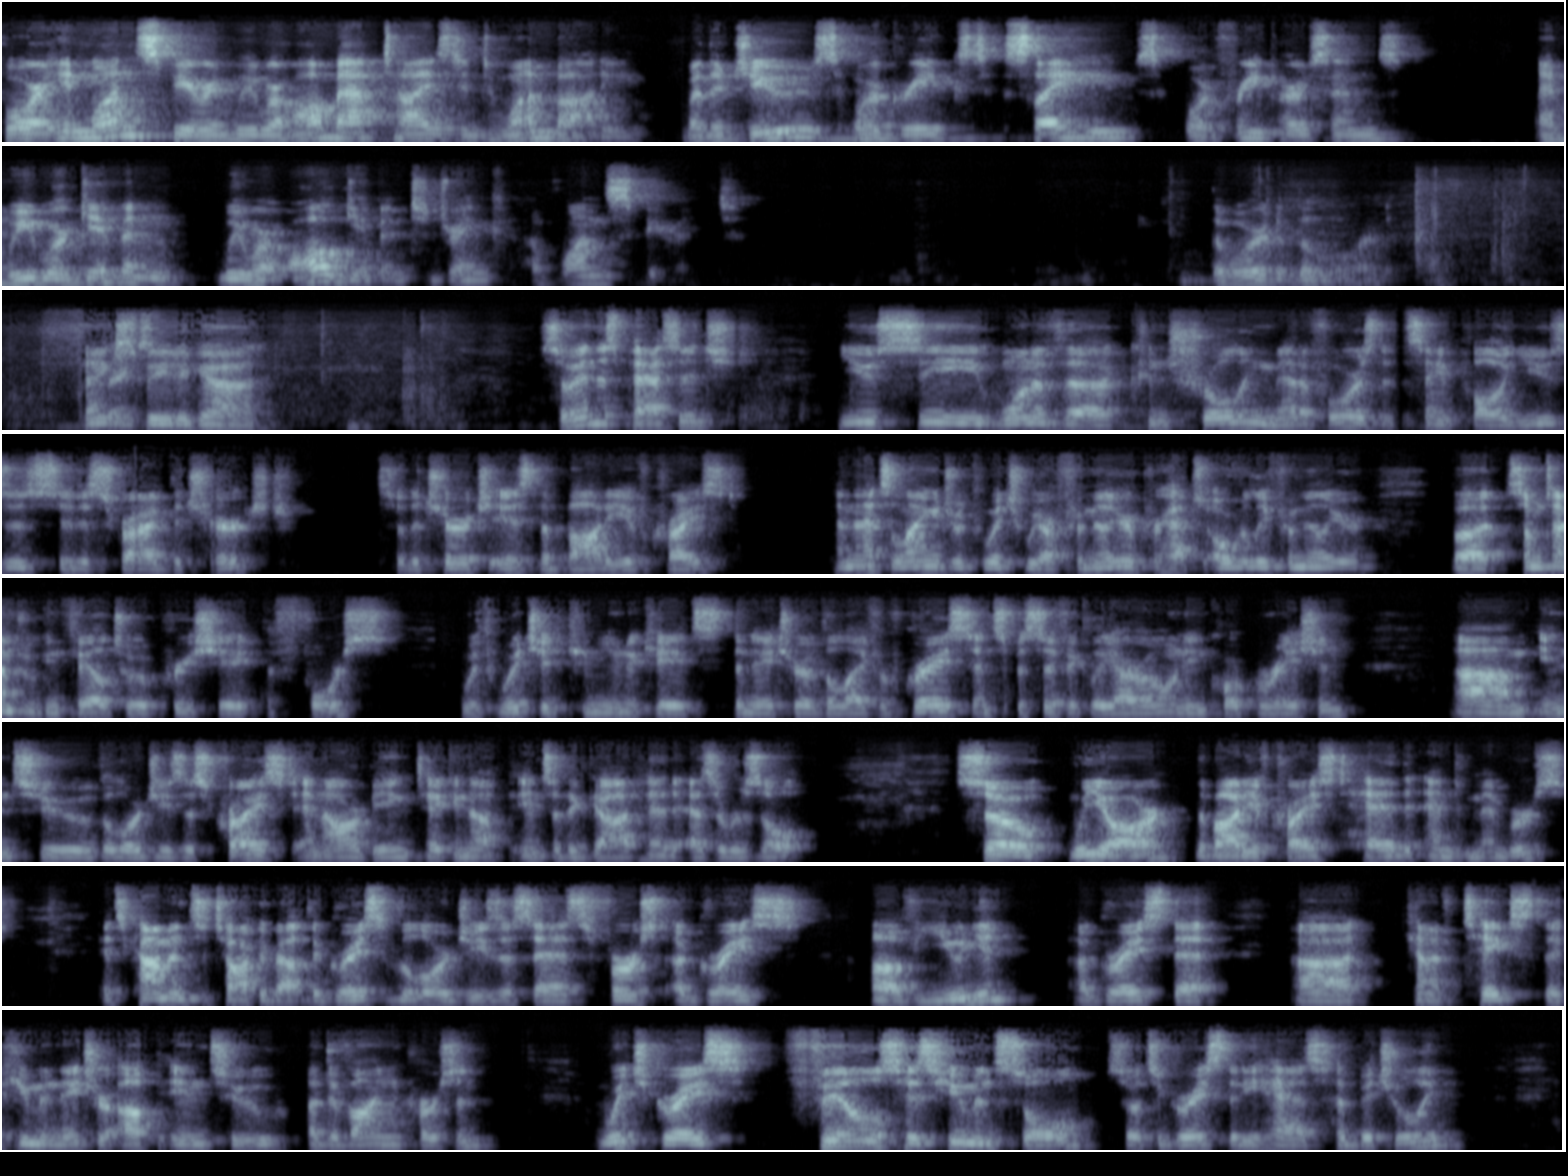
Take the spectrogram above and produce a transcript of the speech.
For in one Spirit we were all baptized into one body, whether Jews or Greeks, slaves or free persons and we were given we were all given to drink of one spirit. The word of the lord. Thanks, thanks be to god. So in this passage you see one of the controlling metaphors that st paul uses to describe the church. So the church is the body of christ. And that's a language with which we are familiar perhaps overly familiar but sometimes we can fail to appreciate the force with which it communicates the nature of the life of grace and specifically our own incorporation um, into the Lord Jesus Christ and our being taken up into the Godhead as a result. So we are the body of Christ, head and members. It's common to talk about the grace of the Lord Jesus as first a grace of union, a grace that uh, kind of takes the human nature up into a divine person, which grace fills his human soul. So it's a grace that he has habitually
